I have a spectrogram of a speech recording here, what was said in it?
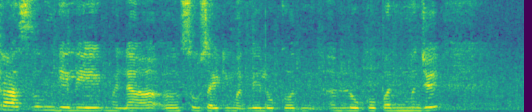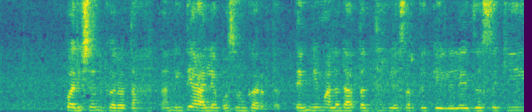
त्रास होऊन गेले मला सोसायटीमधले लोक लोक पण म्हणजे परेशान करत आहात आणि ते आल्यापासून करतात. त्यांनी मला दातात धरल्यासारखं केलेलं आहे. जसं की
